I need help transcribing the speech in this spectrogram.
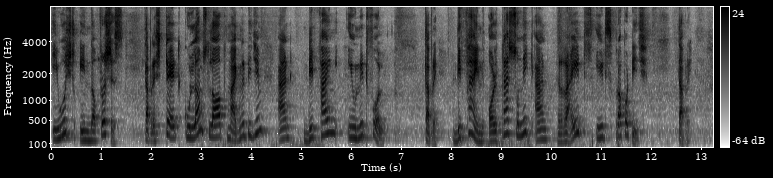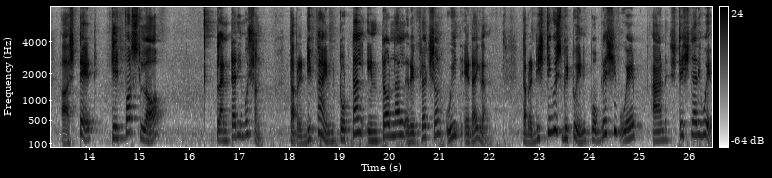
used in the process. তারপরে state Coulomb's law of magnetism and define unit fall. তারপরে define ultrasonic and write its properties. তারপরে uh, state Clifford's law planetary motion তারপরে define total internal reflection with a diagram তারপরে distinguish between progressive wave and stationary wave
